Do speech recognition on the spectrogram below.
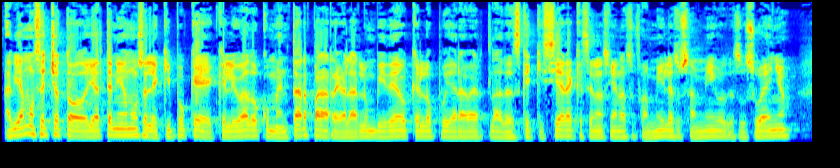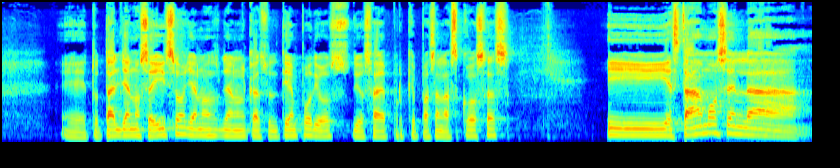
Habíamos hecho todo, ya teníamos el equipo que, que le iba a documentar para regalarle un video que él lo pudiera ver las veces que quisiera, que se lo enseñara a su familia, a sus amigos, de su sueño. Eh, total, ya no se hizo, ya no, ya no alcanzó el tiempo, Dios, Dios sabe por qué pasan las cosas. Y estábamos en la,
